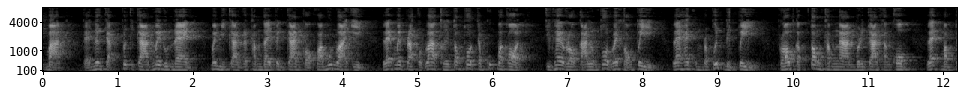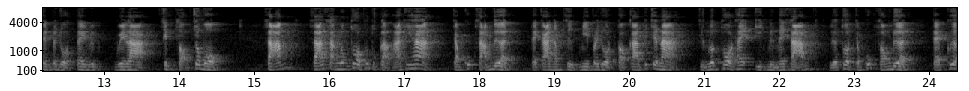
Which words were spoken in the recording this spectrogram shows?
320 บาท แต่เนื่องจากพฤติการไม่รุนแรง ไม่มีการกระทำใดเป็นการก่อความวุ่นวายอีก และไม่ปรากฏว่าเคยต้องโทษจำคุกมาก่อน จึงให้รอการลงโทษไว้ 2 ปี และให้คุมประพฤติ 1 ปี พร้อมกับต้องทำงานบริการสังคม และบำเพ็ญประโยชน์ในเวลา 12 ชั่วโมง 3. ศาลสั่งลงโทษผู้ถูกกล่าวหาที่ 5 จำคุก 3 เดือน แต่การนำสืบมีประโยชน์ต่อการพิจารณา จึงลดโทษให้อีก1ใน 3 เหลือโทษจำคุก 2 เดือน แต่เพื่อ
